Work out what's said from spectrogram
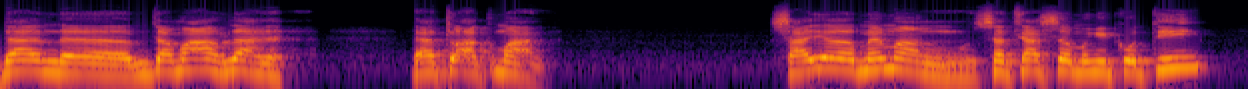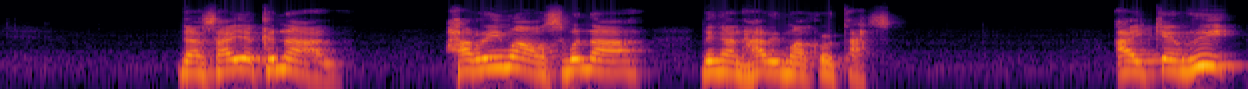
dan uh, minta maaflah Datuk Akmal. Saya memang sentiasa mengikuti dan saya kenal harimau sebenar dengan harimau kertas. I can read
